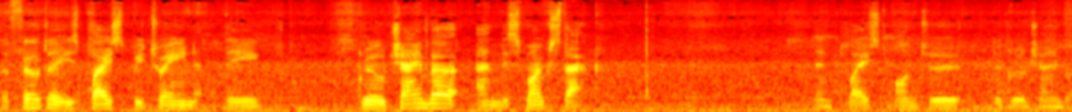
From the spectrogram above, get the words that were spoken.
The filter is placed between the grill chamber and the smokestack, then placed onto the grill chamber.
